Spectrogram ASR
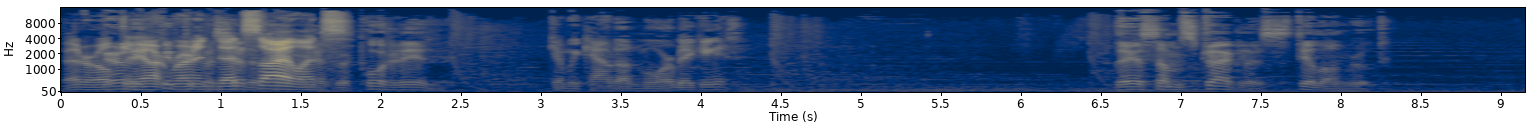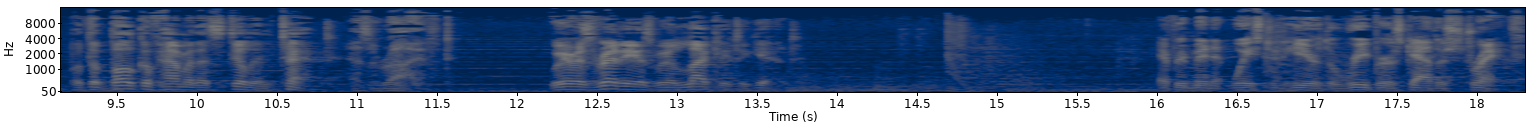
Better hope Barely they aren't running dead power silence. reported in. Can we count on more making it? There's some stragglers still en route. But the bulk of Hammer that's still intact has arrived. We're as ready as we're likely to get. Every minute wasted here, the Reapers gather strength.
